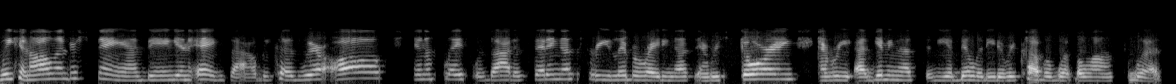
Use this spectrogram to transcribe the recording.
We can all understand being in exile because we're all in a place where God is setting us free, liberating us, and restoring and re, uh, giving us the ability to recover what belongs to us.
